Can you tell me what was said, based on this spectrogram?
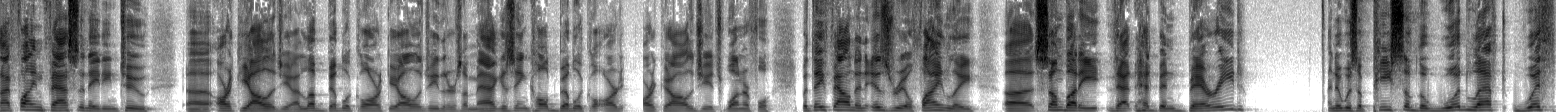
And I find fascinating, too, uh, archaeology. I love biblical archaeology. There's a magazine called Biblical Ar- Archaeology. It's wonderful. But they found in Israel finally uh, somebody that had been buried, and it was a piece of the wood left with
